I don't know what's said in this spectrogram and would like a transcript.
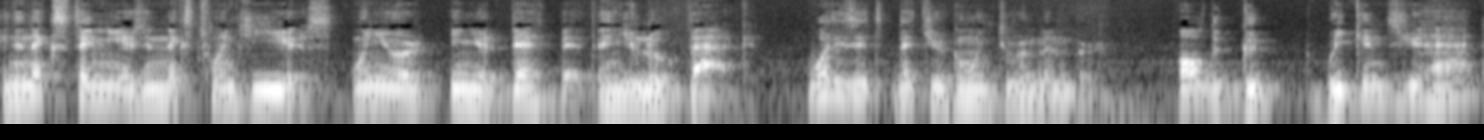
in the next 10 years, in the next 20 years, when you're in your deathbed and you look back, what is it that you're going to remember? All the good weekends you had?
